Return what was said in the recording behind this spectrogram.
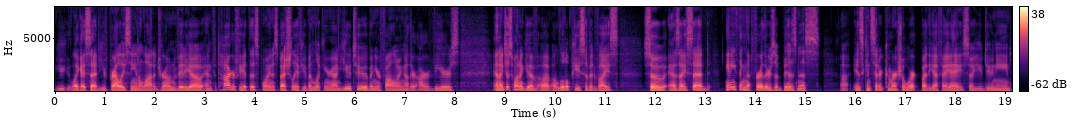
you, like I said, you've probably seen a lot of drone video and photography at this point, especially if you've been looking around YouTube and you're following other RVers. And I just want to give a, a little piece of advice. So, as I said, anything that furthers a business uh, is considered commercial work by the FAA. So, you do need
